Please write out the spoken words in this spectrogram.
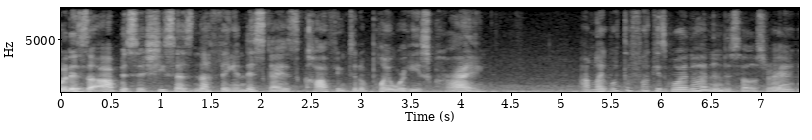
but it's the opposite. She says nothing, and this guy is coughing to the point where he's crying. I'm like, what the fuck is going on in this house, right?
